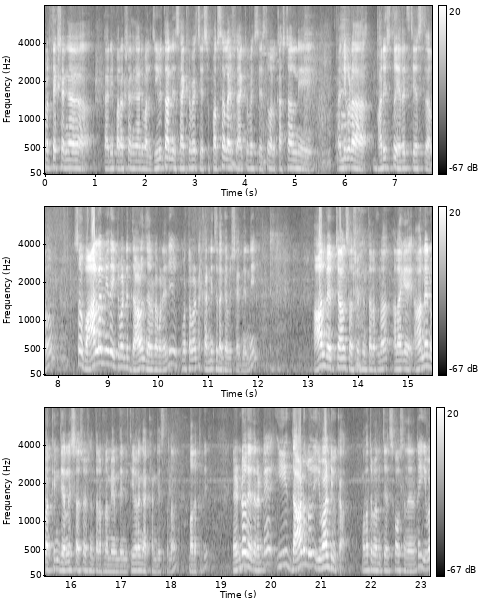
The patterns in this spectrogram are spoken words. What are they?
ప్రత్యక్షంగా కానీ పరోక్షంగా కానీ వాళ్ళ జీవితాన్ని సాక్రిఫైస్ చేస్తూ పర్సనల్ లైఫ్ సాక్రిఫైస్ చేస్తూ వాళ్ళ కష్టాలని అన్నీ కూడా భరిస్తూ ఏదైతే చేస్తున్నారో సో వాళ్ళ మీద ఇటువంటి దాడులు జరగడం అనేది మొట్టమొదటి ఖండించదగ్గ విషయం దీన్ని. ఆల్ వెబ్ ఛానల్స్ అసోసియేషన్ తరఫున అలాగే ఆన్లైన్ వర్కింగ్ జర్నలిస్ట్ అసోసియేషన్ తరఫున మేము దీన్ని తీవ్రంగా ఖండిస్తున్నాం. మొదటిది. రెండోది ఏంటంటే ఈ దాడులు ఇవాళవి కాదు. మొదట మనం తెలుసుకోవాల్సింది ఏంటంటే ఇవ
